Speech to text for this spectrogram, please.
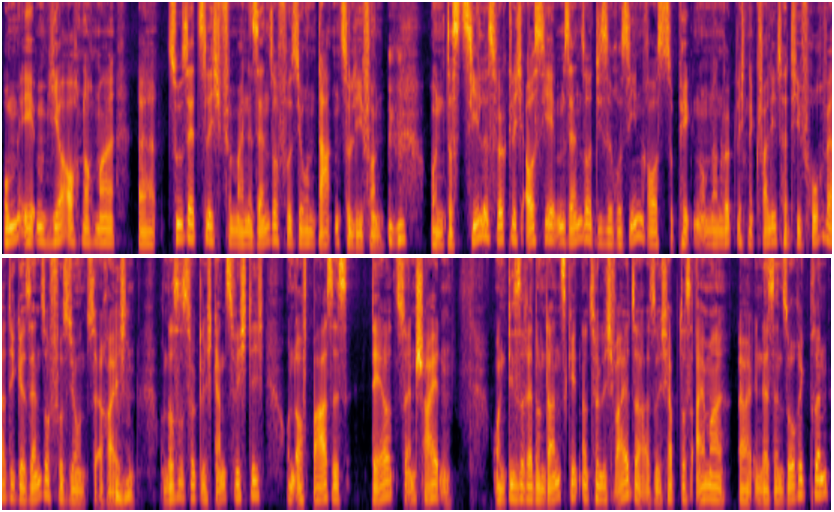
um eben hier auch nochmal äh, zusätzlich für meine Sensorfusion Daten zu liefern. Mhm. Und das Ziel ist wirklich aus jedem Sensor diese Rosinen rauszupicken, um dann wirklich eine qualitativ hochwertige Sensorfusion zu erreichen. Mhm. Und das ist wirklich ganz wichtig und auf Basis der zu entscheiden. Und diese Redundanz geht natürlich weiter. Also ich habe das einmal äh, in der Sensorik drin,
